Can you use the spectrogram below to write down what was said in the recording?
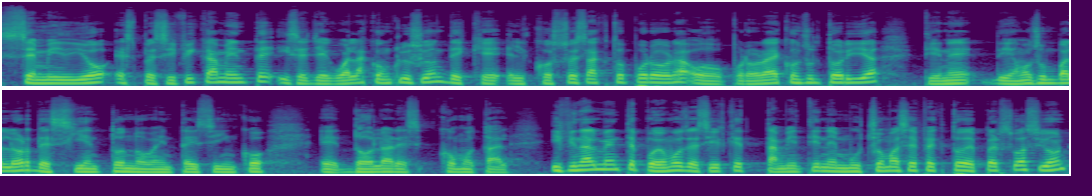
se midió específicamente y se llegó a la conclusión de que el costo exacto por hora o por hora de consultoría tiene, digamos, un valor de 195 eh, dólares como tal. Y finalmente podemos decir que también tiene mucho más efecto de persuasión,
